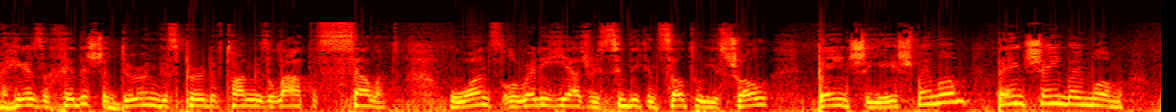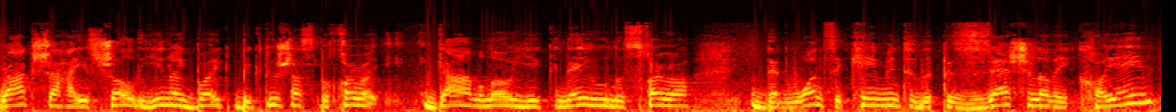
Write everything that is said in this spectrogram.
Now, here's a chiddush that during this period of time he's allowed to sell it. Once already he has received, he can sell to Yisrael. Bein sheyesh. Rak boik gam lo. That once it came into the possession of a kohen,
